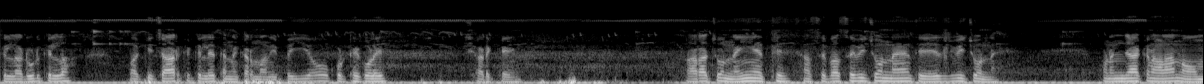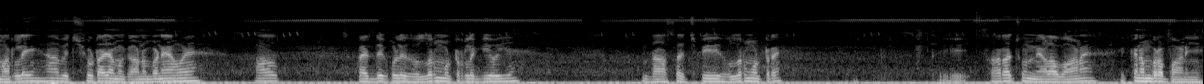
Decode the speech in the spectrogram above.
ਕਿੱਲਾ ਡੂਢ ਕਿੱਲਾ। ਬਾਕੀ 4 ਕਿੱਲੇ ਤਿੰਨ ਕਰਮਾਂ ਦੀ ਪਈ ਆ, ਉਹ ਪੁੱਠੇ ਕੋਲੇ। ਸੜਕ ਕੇ। ਸਾਰਾ ਝੋਨਾ ਹੀ ਹੈ ਇੱਥੇ। ਆਸੇ ਪਾਸੇ ਵੀ ਝੋਨਾ ਹੈ ਤੇ ਇਹਦੇ 'ਚ ਵੀ ਝੋਨਾ ਹੈ। 49 ਕਨਾਲਾਂ 9 ਮਰਲੇ ਆ ਵਿੱਚ ਛੋਟਾ ਜਿਹਾ ਮਕਾਨ ਬਣਿਆ ਹੋਇਆ ਆ ਸਫੈਦੇ ਕੋਲੇ ਸੋਲਰ ਮੋਟਰ ਲੱਗੀ ਹੋਈ ਹੈ। 10 ਐਚਪੀ ਦੀ ਸੋਲਰ ਮੋਟਰ ਹੈ। ਤੇ ਸਾਰਾ ਝੋਨੇ ਵਾਲਾ ਵਾਹਣ ਹੈ। ਇੱਕ ਨੰਬਰ ਪਾਣੀ ਹੈ।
